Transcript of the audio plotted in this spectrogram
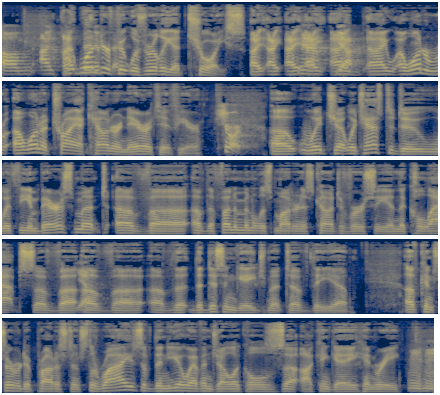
Um, I, I, wonder if, if, it was really a choice. I, I, yeah, I, yeah. I, I, want to I want to try a counter narrative here. Sure. Uh, which uh, which has to do with the embarrassment of uh, of the fundamentalist modernist controversy and the collapse of uh, yeah. of uh, of the, the disengagement of the uh, of conservative Protestants, the rise of the neo evangelicals, uh, Ockenga, Henry, mm-hmm.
